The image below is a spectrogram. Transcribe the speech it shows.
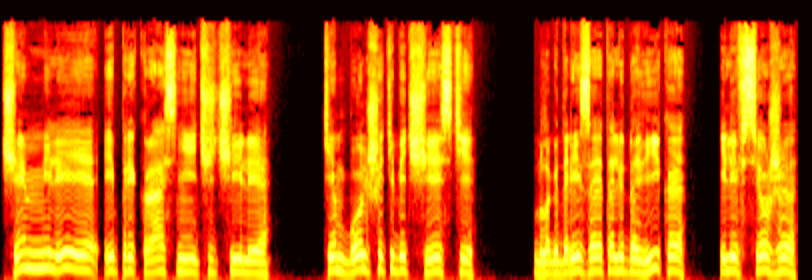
«Чем милее и прекраснее Чичилия, тем больше тебе чести. Благодари за это Людовика или все же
